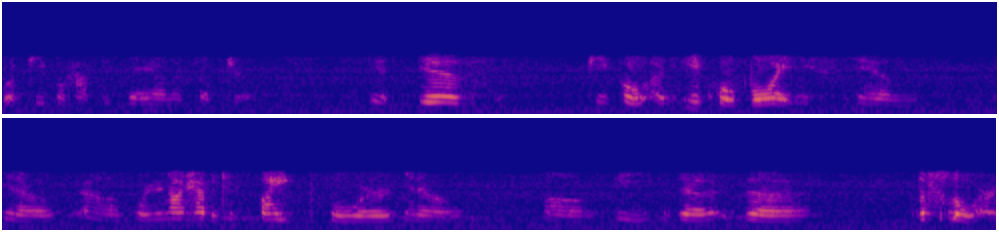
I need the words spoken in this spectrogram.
what people have to say on a subject. It is people an equal voice in, you know, um, where you're not having to fight for, you know, um, the the the the floor,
